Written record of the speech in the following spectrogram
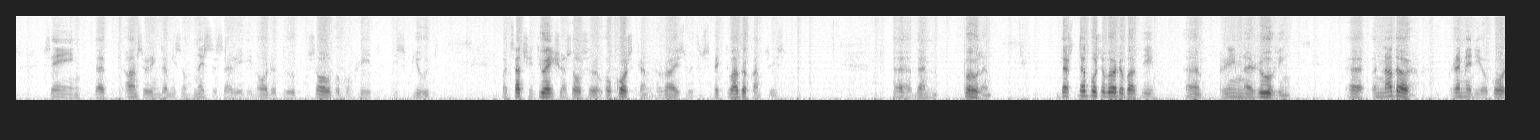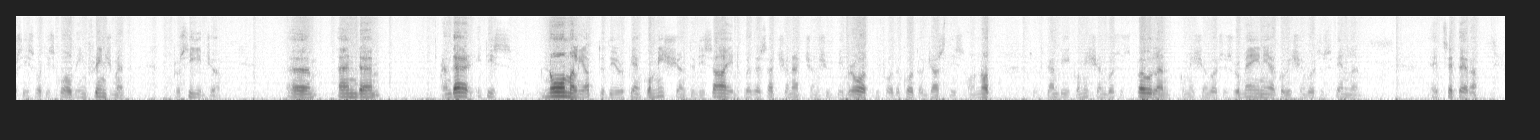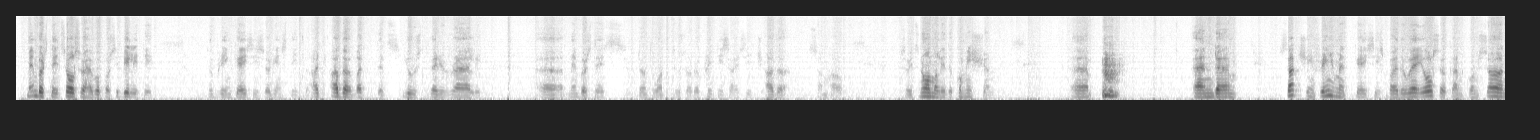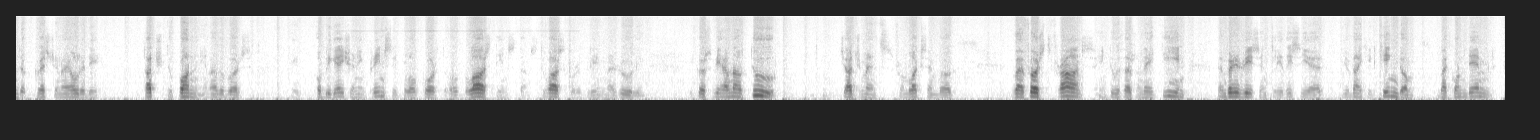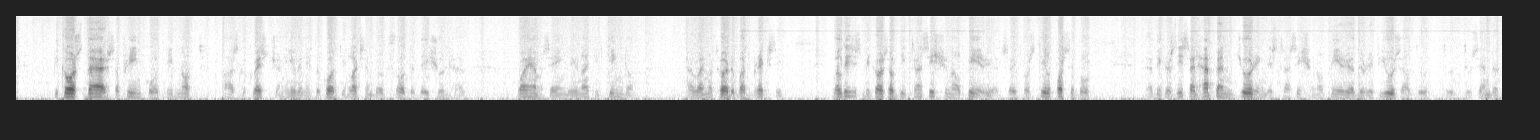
saying that answering them is not necessary in order to solve a concrete dispute. But such situations also, of course, can arise with respect to other countries uh, than Poland. That's, that was a word about the um, preliminary ruling. Uh, another remedy, of course, is what is called infringement procedure. Um, and, um, and there it is normally up to the European Commission to decide whether such an action should be brought before the Court of Justice or not. So it can be Commission versus Poland, Commission versus Romania, Commission versus Finland, etc. Member states also have a possibility to bring cases against each other, but that's used very rarely. Uh, member states don't want to sort of criticize each other somehow. So it's normally the Commission. Um, and um, such infringement cases, by the way, also can concern the question I already touched upon, in other words, the obligation in principle of court of last instance to ask for a preliminary ruling. Because we have now two judgments from Luxembourg, where first France in 2018 and very recently this year United Kingdom were condemned because their Supreme Court did not ask a question even if the court in Luxembourg thought that they should have. Why am I saying the United Kingdom? Have I not heard about Brexit? Well, this is because of the transitional period. So it was still possible because this had happened during this transitional period, the refusal to, to, to send a,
